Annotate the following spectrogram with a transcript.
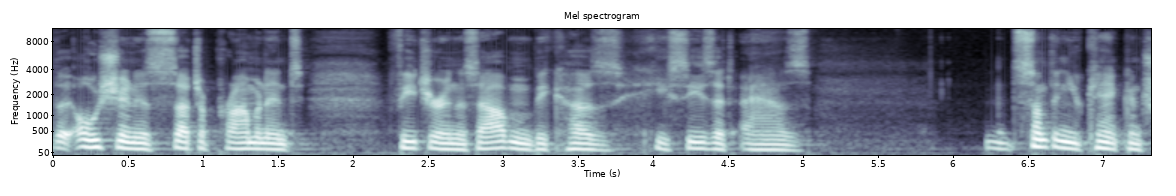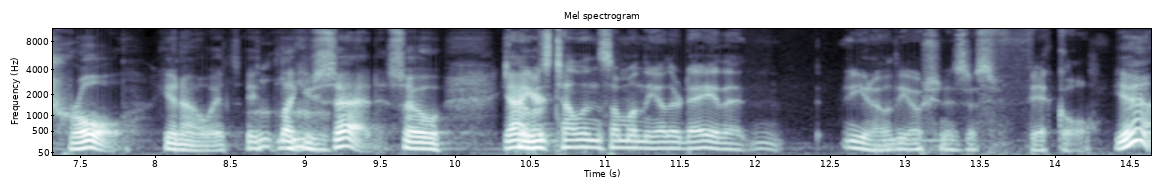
the ocean is such a prominent feature in this album because he sees it as something you can't control. You know, it's it, like you said. So yeah, I you're, was telling someone the other day that you know the ocean is just fickle. yeah.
